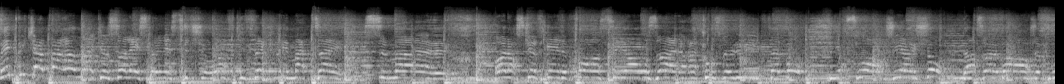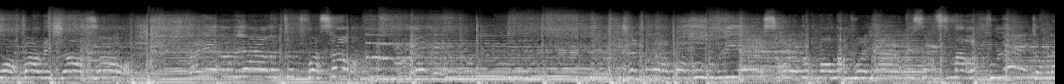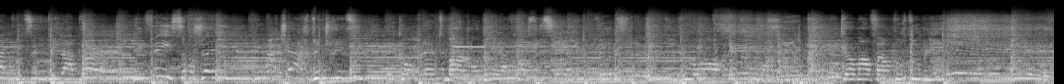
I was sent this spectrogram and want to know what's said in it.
Et puis qu'apparemment que le soleil c'est un esti de show-off qui fait que les matins tu meurs. Oh lorsque vient de passer 11 heures à cause de lui il fait beau. Hier soir j'ai un show dans un bar Je vais pouvoir faire mes chansons. Payez en bière de toute façon. Je ne pourrai pas vous oublier sur le dos de mon employeur. Mes sentiments refoulés comme la poutine puis la peur Les filles sont jolies, puis ma carte de crédit est complètement londée à force de tirer comment faire pour t'oublier.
